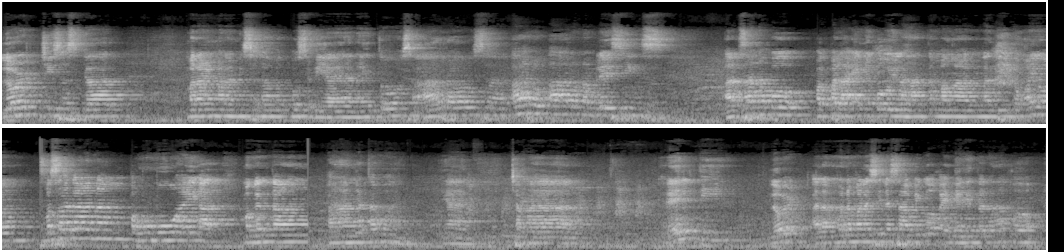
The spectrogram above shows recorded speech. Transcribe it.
Lord Jesus God, maraming maraming salamat po sa biyaya na ito, sa araw, sa araw-araw na blessings. At sana po, pagpalain niyo po yung lahat ng mga nandito ngayon. Masaganang pamumuhay at magandang pangangatawan. Yan. Tsaka, healthy. Lord, alam mo naman ang sinasabi ko, kaya ganito lang ako.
